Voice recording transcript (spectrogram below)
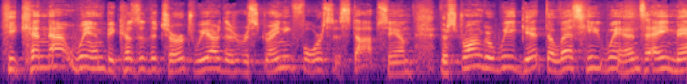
He cannot win because of the church. We are the restraining force that stops him. The stronger we get, the less he wins. Amen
